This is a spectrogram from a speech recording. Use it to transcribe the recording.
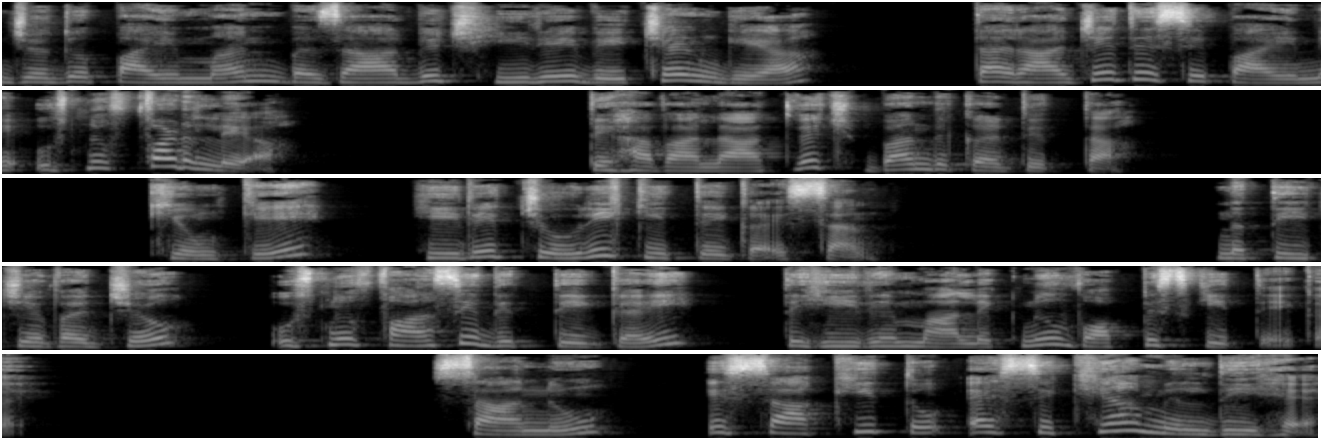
ਜਦੋਂ ਭਾਈ ਮਨ ਬਾਜ਼ਾਰ ਵਿੱਚ ਹੀਰੇ ਵੇਚਣ ਗਿਆ, ਤਾਂ ਰਾਜੇ ਦੇ ਸਿਪਾਹੀ ਨੇ ਉਸ ਨੂੰ ਫੜ ਲਿਆ ਤੇ ਹਵਾਲਾਤ ਵਿੱਚ ਬੰਦ ਕਰ ਦਿੱਤਾ। ਕਿਉਂਕਿ ਹੀਰੇ ਚੋਰੀ ਕੀਤੇ ਗਏ ਸਨ। ਨਤੀਜੇ ਵਜੋਂ ਉਸ ਨੂੰ ਫਾਂਸੀ ਦਿੱਤੀ ਗਈ ਤੇ ਹੀਰੇ ਮਾਲਕ ਨੂੰ ਵਾਪਸ ਕੀਤੇ ਗਏ। ਸਾਨੂੰ ਇਸ ਸਾਖੀ ਤੋਂ ਇਹ ਸਿੱਖਿਆ ਮਿਲਦੀ ਹੈ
